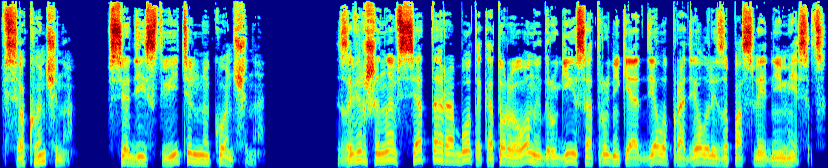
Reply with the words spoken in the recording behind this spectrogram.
Все кончено. Все действительно кончено. Завершена вся та работа, которую он и другие сотрудники отдела проделали за последний месяц.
